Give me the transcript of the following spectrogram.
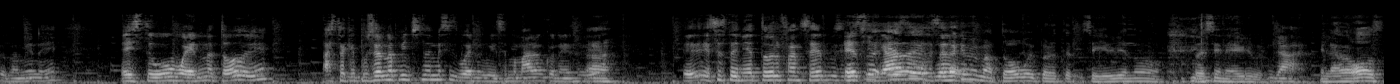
De también, ¿eh? Estuvo buena todo, ¿eh? Hasta que pusieron a pinche Nemesis, bueno, güey, se mamaron con eso, ¿eh? Ah. E- Ese tenía todo el fanservice y la Esa, chingada. esa fue la que me mató, güey, pero te- seguir viendo Resident Evil, güey. Ya. En la 2.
